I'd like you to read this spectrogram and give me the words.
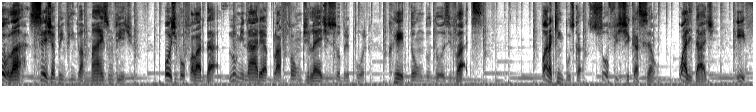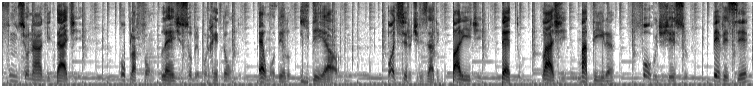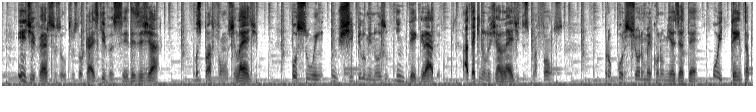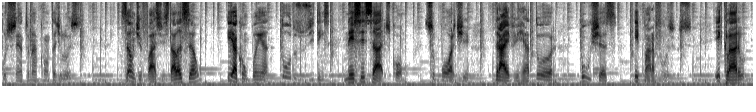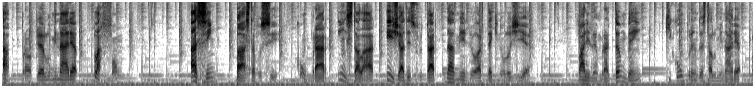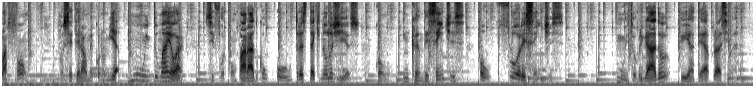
Olá, seja bem-vindo a mais um vídeo. Hoje vou falar da luminária plafond de LED sobrepor redondo 12 watts. Para quem busca sofisticação, qualidade e funcionalidade, o plafond LED sobrepor redondo é o modelo ideal. Pode ser utilizado em parede, teto, laje, madeira, forro de gesso, PVC e diversos outros locais que você desejar. Os plafonds de LED possuem um chip luminoso integrado. A tecnologia LED dos plafonds proporciona uma economia de até 80% na conta de luz. São de fácil instalação e acompanha todos os itens necessários, como suporte, drive reator, puxas e parafusos. E claro, a própria luminária plafond. Assim, basta você comprar, instalar e já desfrutar da melhor tecnologia. Vale lembrar também que comprando esta luminária plafond, você terá uma economia muito maior se for comparado com outras tecnologias, como incandescentes ou fluorescentes. Muito obrigado e até a próxima!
